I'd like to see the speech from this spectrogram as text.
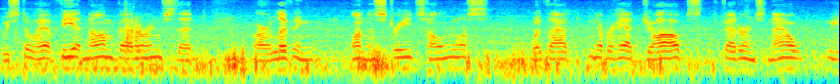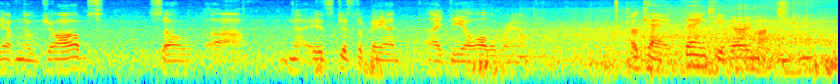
We still have Vietnam veterans that are living on the streets, homeless, without, never had jobs. Veterans now, we have no jobs. So uh, it's just a bad idea all around. Okay, thank you very much.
